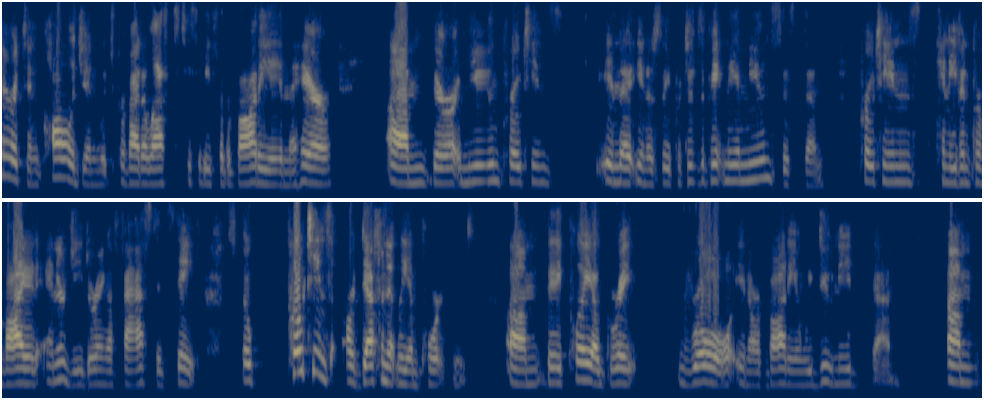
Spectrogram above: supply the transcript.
keratin, collagen, which provide elasticity for the body and the hair. Um, there are immune proteins in the, you know, so they participate in the immune system. Proteins can even provide energy during a fasted state. So proteins are definitely important. Um, they play a great role in our body, and we do need them. Um,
